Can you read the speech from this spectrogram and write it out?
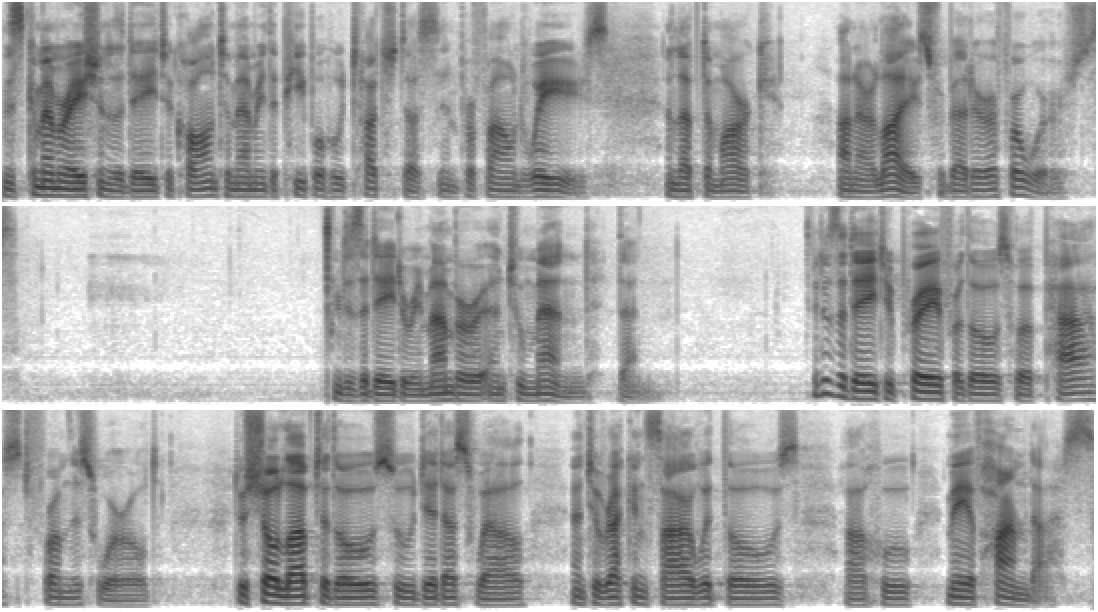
This commemoration of the day to call into memory the people who touched us in profound ways and left a mark on our lives, for better or for worse. It is a day to remember and to mend, then. It is a day to pray for those who have passed from this world, to show love to those who did us well, and to reconcile with those uh, who may have harmed us.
